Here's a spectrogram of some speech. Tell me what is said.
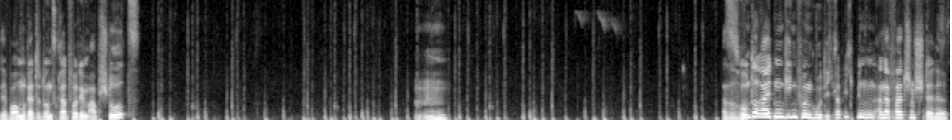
der Baum rettet uns gerade vor dem Absturz. Also das Runterreiten ging vorhin gut. Ich glaube, ich bin an der falschen Stelle.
